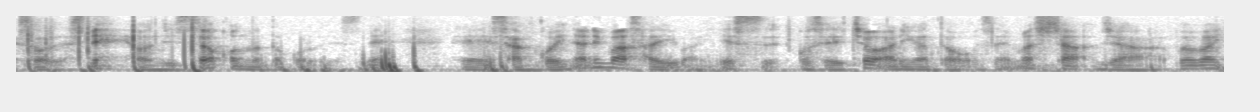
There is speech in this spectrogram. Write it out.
ー、そうですね。本日はこんなところですね。えー、参考になれば幸いです。ご清聴ありがとうございました。じゃあ、バイバイ。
